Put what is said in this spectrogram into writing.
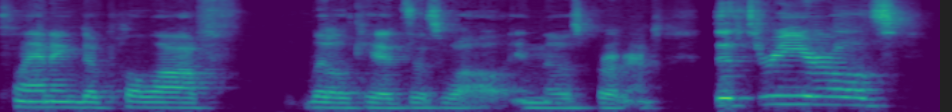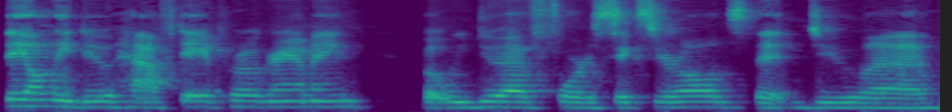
planning to pull off little kids as well in those programs the three year olds they only do half day programming but we do have four to six year olds that do a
